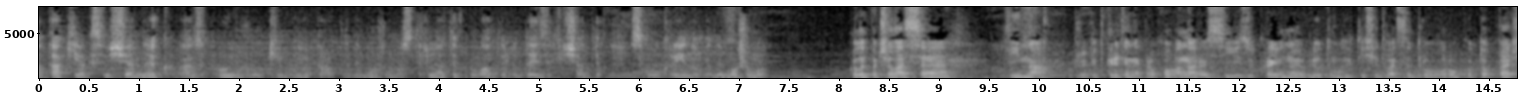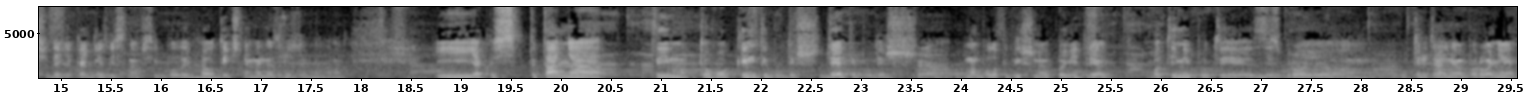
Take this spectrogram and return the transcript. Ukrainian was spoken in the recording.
Так як священник е, зброю в руки ми правда не можемо стріляти, вбивати людей, захищати свою країну ми не можемо. Коли почалася війна, вже відкрита і неприхована Росії з Україною в лютому 2022 року, то перші декілька днів, звісно, у всіх були хаотичними і незрозумілими. І якось питання тим того, ким ти будеш, де ти будеш, е, воно було підвішене у повітрі, бо ти міг бути зі зброєю у територіальній обороні,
